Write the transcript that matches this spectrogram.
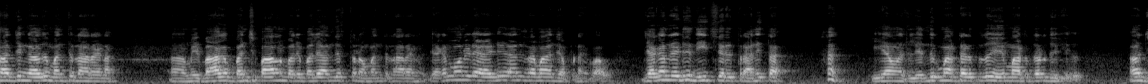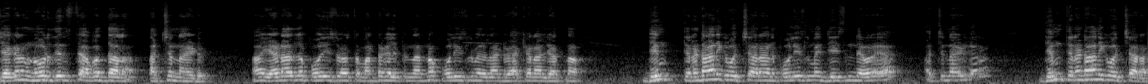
సాధ్యం కాదు మంత్రి నారాయణ. మీ మీరు బాగా మంచి పాలన బలి బలి అందిస్తున్నావు మంత్రి నారాయణ. జగన్మోహన్ రెడ్డి అడిగి రాని సమాధానం చెప్పండి బాబు. జగన్ రెడ్డి నీ చరిత్ర అనిత. హ, ఏం అసలు ఎందుకు మాట్లాడుతుందో ఏం మాట్లాడతాడో తెలియదు. జగన్ నోరు తెరిస్తే అబద్ధాల? అచ్చెన్నాయుడు ఏడాదిలో పోలీసు వ్యవస్థ మంట కలిపిందంటున్నావు పోలీసుల మీద ఇలాంటి వ్యాఖ్యానాలు చేస్తున్నావు. దెమ్ తినడానికి వచ్చారా అని పోలీసుల మీద చేసింది ఎవరయ్యా? అచ్చెన్నాయుడు గారు? దెమ్ తినడానికి వచ్చారా?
